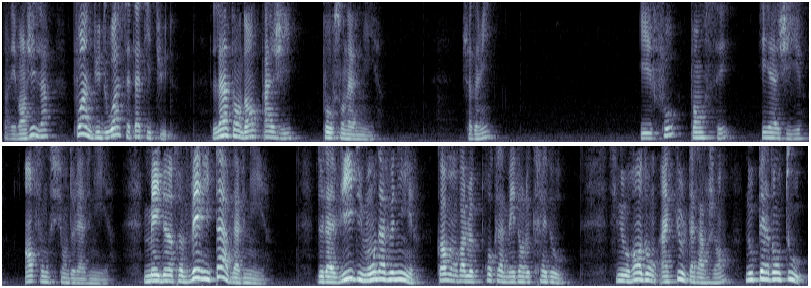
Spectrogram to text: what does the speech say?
dans l'évangile là, pointe du doigt cette attitude. L'intendant agit pour son avenir. Chers amis, il faut penser et agir en fonction de l'avenir, mais de notre véritable avenir, de la vie du monde à venir, comme on va le proclamer dans le credo. Si nous rendons un culte à l'argent, nous perdons tout.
